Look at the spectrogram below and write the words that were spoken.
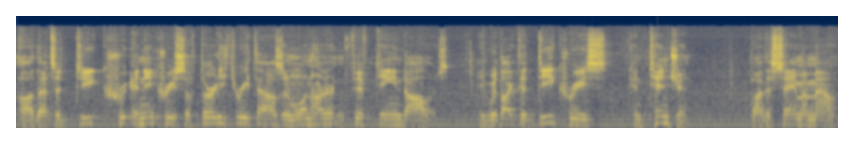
Uh, that's an increase of $33,115. He would like to decrease contingent by the same amount,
